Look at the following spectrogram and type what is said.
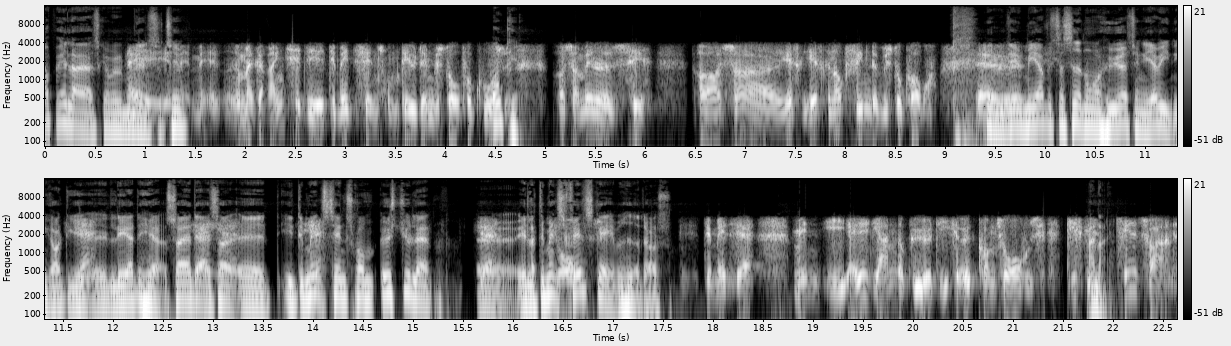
op, eller skal man Nej, melde sig til? man- man- kan ringe til det demenscentrum. Det er jo dem, der står for kurset. Okay. Og så melder du til. Og så, jeg skal, jeg skal nok finde dig, hvis du kommer. Jamen, Øh, det er mere, hvis der sidder nogen og hører og tænker, jeg vil egentlig godt Ja. ja. lære det her. Så er det Ja, altså ja. øh, i Demenscentrum Østjylland, Ja. øh, eller Demensfællesskabet hedder det også. demens, ja. Men i alle de andre byer, de kan jo ikke komme til Aarhus. De skal Ah, ah, nej. tilsvarende.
